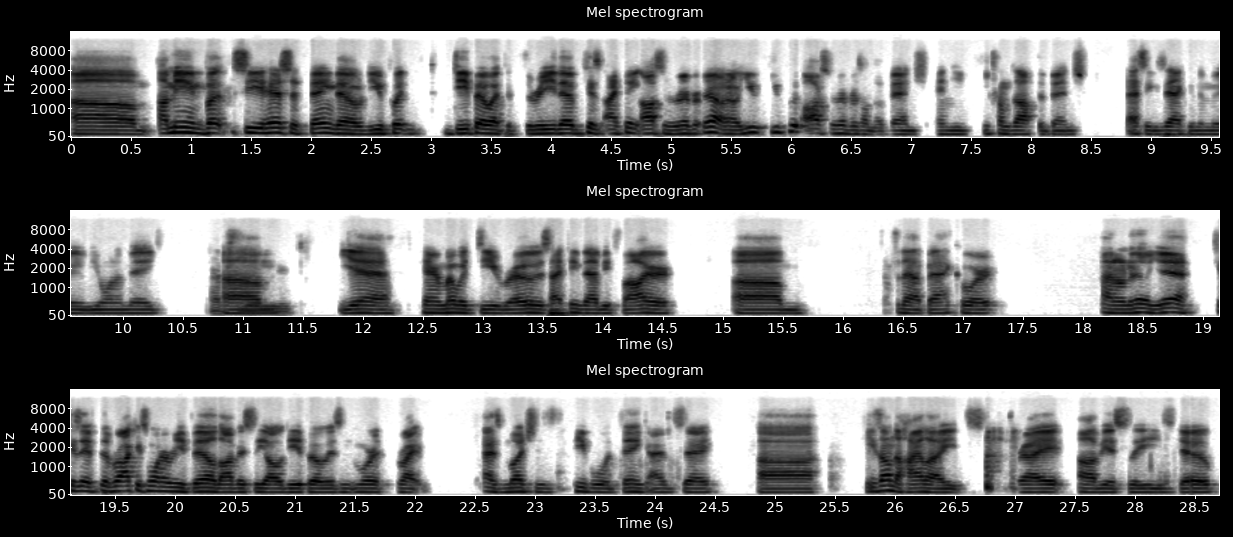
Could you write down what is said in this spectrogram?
that. Um, I mean, but see, here's the thing though. Do you put Dipo at the three though? Because I think Austin Rivers. No, no, you you put Austin Rivers on the bench and he, he comes off the bench. That's exactly the move you want to make. Absolutely. Yeah, pair him up with D Rose. I think that'd be fire. Um, for that backcourt. I don't know. Yeah, because if the Rockets want to rebuild, obviously Oladipo isn't worth right as much as people would think. I would say. Uh, he's on the highlights, right? Obviously, he's dope.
